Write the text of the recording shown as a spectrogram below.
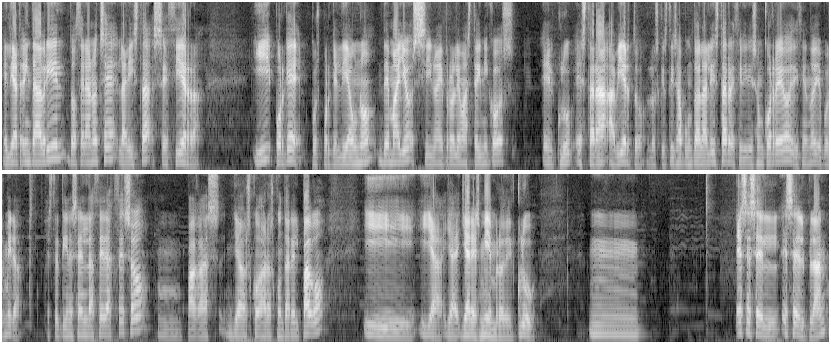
El día 30 de abril, 12 de la noche, la lista se cierra. ¿Y por qué? Pues porque el día 1 de mayo, si no hay problemas técnicos, el club estará abierto. Los que estéis apuntados a la lista recibiréis un correo diciendo, oye, pues mira, este tienes el enlace de acceso, mm, pagas, ya os, ahora os contaré el pago y, ya, ya, ya eres miembro del club. Mm, ese, es el, ese es el plan.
